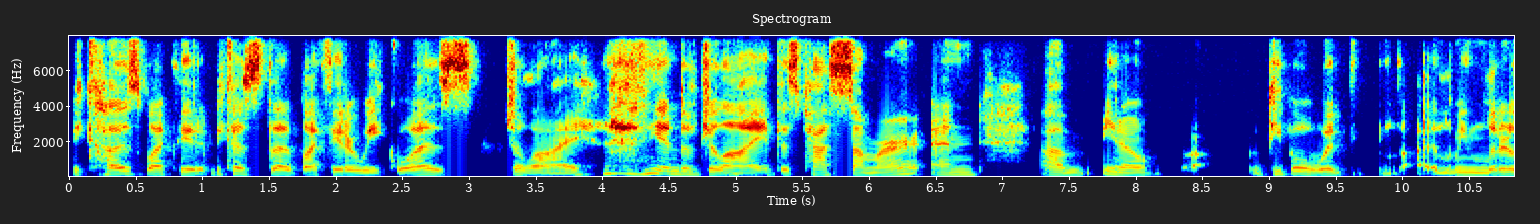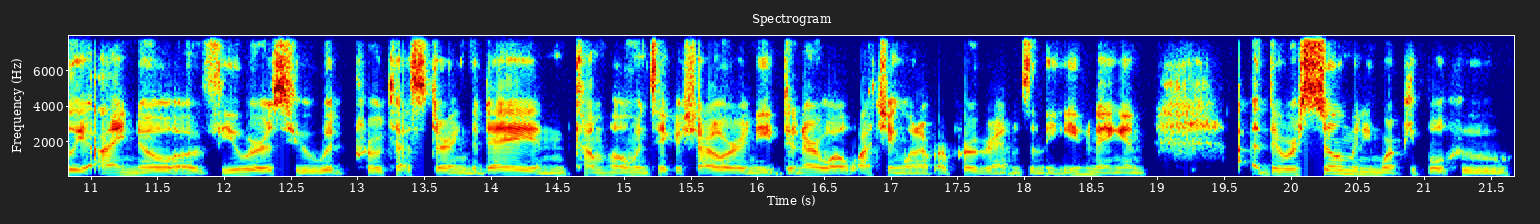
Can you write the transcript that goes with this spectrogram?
because Black Theater, because the Black Theater Week was July, the end of July this past summer, and um, you know, people would. I mean, literally, I know of viewers who would protest during the day and come home and take a shower and eat dinner while watching one of our programs in the evening, and uh, there were so many more people who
